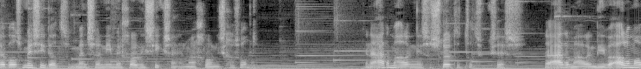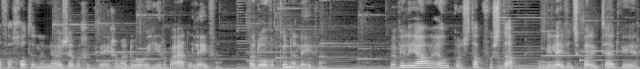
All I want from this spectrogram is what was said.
We hebben als missie dat mensen niet meer chronisch ziek zijn, maar chronisch gezond. En ademhaling is de sleutel tot succes. De ademhaling die we allemaal van God in de neus hebben gekregen, waardoor we hier op aarde leven, waardoor we kunnen leven. We willen jou helpen, stap voor stap, om je levenskwaliteit weer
